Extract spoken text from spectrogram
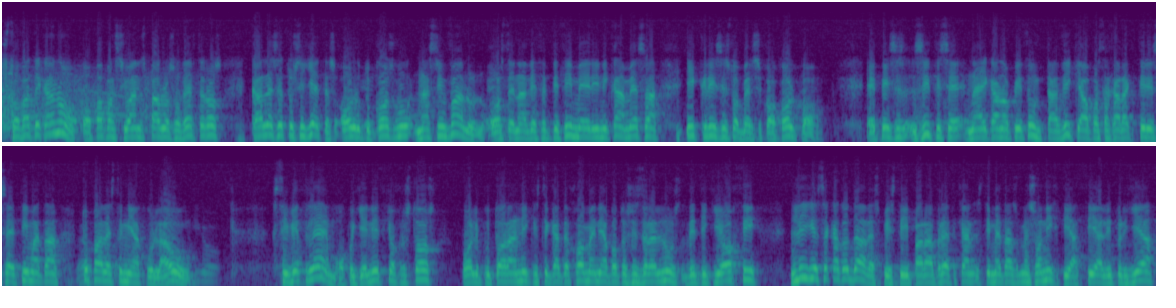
Στο Βατικανό, ο Πάπας Ιωάννης Παύλος ο δεύτερος κάλεσε τους ηγέτες όλου του κόσμου να συμβάλλουν ώστε να διαθετηθεί με ειρηνικά μέσα η κρίση στον Περσικό κόλπο. Επίσης ζήτησε να ικανοποιηθούν τα δίκαια όπως τα χαρακτήρισε αιτήματα του Παλαιστινιακού λαού. Στη Βιθλέμ, όπου γεννήθηκε ο Χριστός, πόλη που τώρα ανήκει στην κατεχόμενη από τους Ισραηλινούς Δυτική Όχθη, λίγες εκατοντάδες πιστοί παραβρέθηκαν στη μεταμεσονύχτια Θεία Λειτουργία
